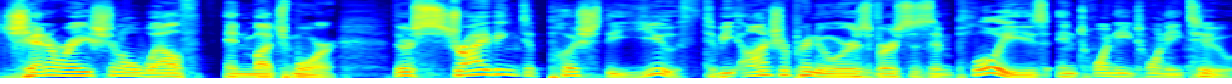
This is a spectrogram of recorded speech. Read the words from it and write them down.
generational wealth, and much more. They're striving to push the youth to be entrepreneurs versus employees in 2022.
